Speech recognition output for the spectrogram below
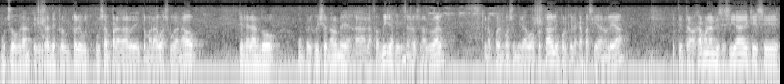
muchos grandes, grandes productores usan para dar de tomar agua a su ganado, generando un perjuicio enorme a las familias que viven en la zona rural, que no pueden consumir agua potable porque la capacidad no le da. Este, trabajamos la necesidad de que se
